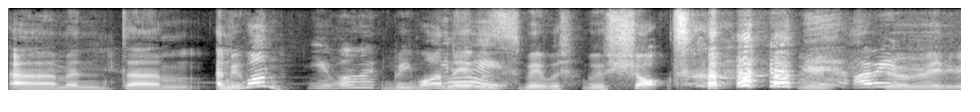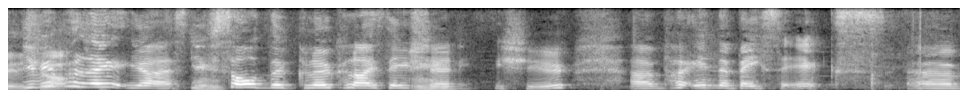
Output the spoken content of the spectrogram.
yeah. um, and um, and we won. You won. We won. It was we were we were shocked. we, I mean, we were really really You've shocked. yes, you've Mm. solved the localization issue, um, put in the basics, um,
